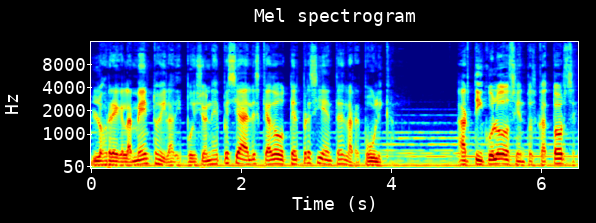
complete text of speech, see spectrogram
los reglamentos y las disposiciones especiales que adopte el presidente de la República. Artículo 214.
